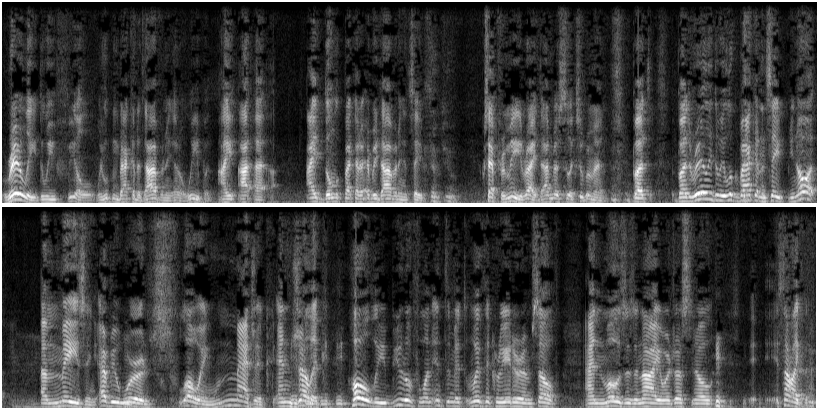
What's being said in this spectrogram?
rarely do we feel, we're looking back at a davening, I don't we, but I, I, I, I don't look back at every davening and say, Except you. except for me, right? I'm just like Superman. But, but really, do we look back at it and say, you know what? Amazing. Every word flowing, magic, angelic, holy, beautiful, and intimate with the Creator Himself. And Moses and I were just, you know, it's not like that.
